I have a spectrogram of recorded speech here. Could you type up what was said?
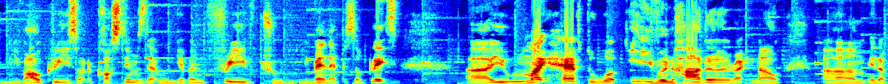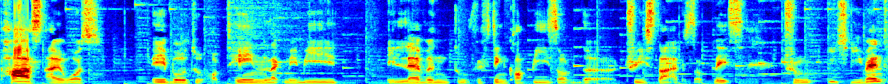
the Valkyries or the costumes that were given free through the event episode plates, uh, you might have to work even harder right now. Um, in the past, I was able to obtain like maybe 11 to 15 copies of the 3 star episode plates through each event,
